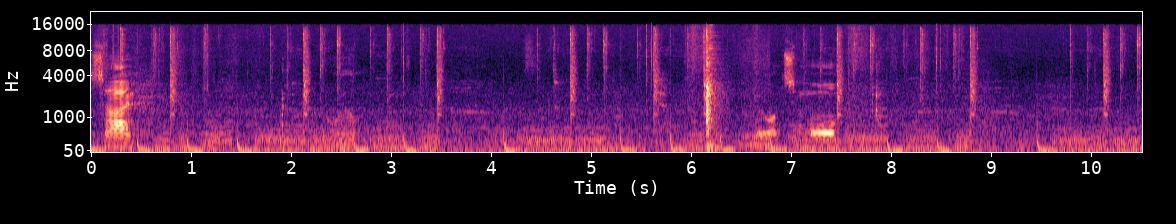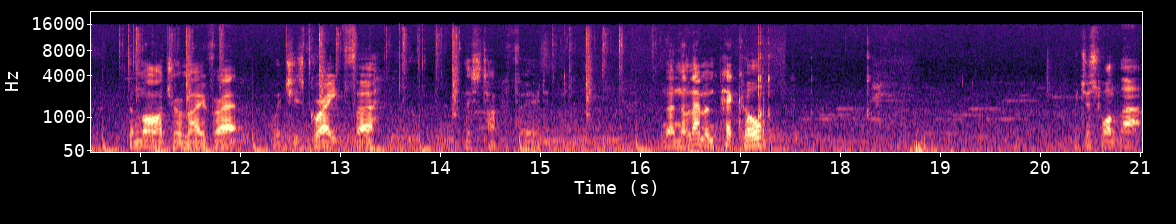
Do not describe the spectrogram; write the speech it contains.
So. We want some more the marjoram over it, which is great for this type of food. And then the lemon pickle, we just want that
